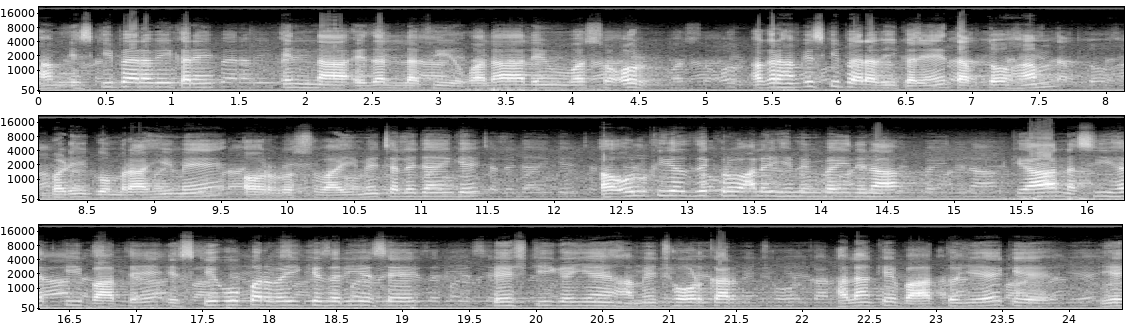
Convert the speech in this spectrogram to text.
ہم اس کی پیروی کریں؟ انا اذا لفی غلال وسعر. اگر ہم اس کی پیروی کریں، تب تو ہم بڑی گمراہی میں اور رسوائی میں چلے جائیں گے. اولقی الذکر علیہ من بیننا کیا نصیحت کی باتیں اس کے اوپر وہی کے ذریعے سے پیش کی گئی ہیں ہمیں چھوڑ کر؟ حالانکہ بات تو یہ ہے کہ یہ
